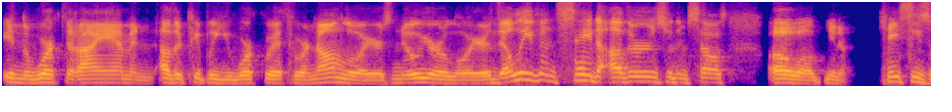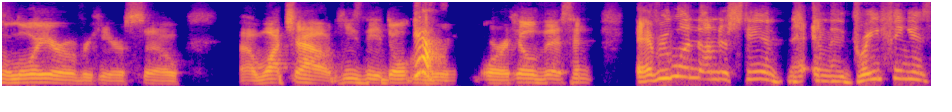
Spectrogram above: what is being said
in the work that I am, and other people you work with who are non-lawyers know you're a lawyer. They'll even say to others or themselves, "Oh, well, you know, Casey's a lawyer over here, so uh, watch out. He's the adult Yeah. room, or he'll this." And everyone understands. And the great thing is,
